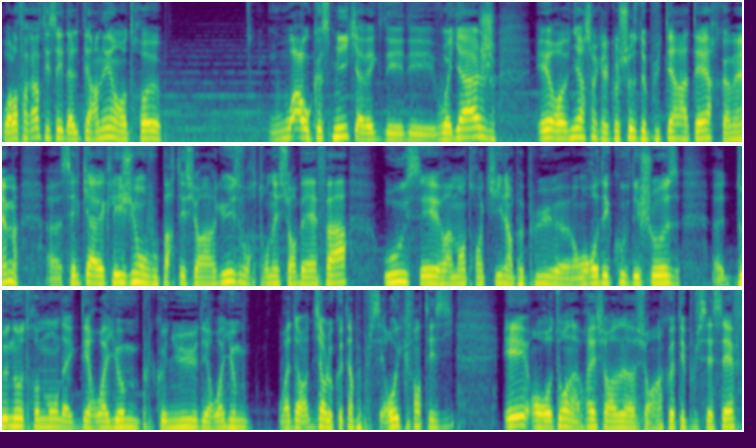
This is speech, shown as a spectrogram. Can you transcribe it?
World of Warcraft essaye d'alterner entre waouh cosmique avec des, voyages et revenir sur quelque chose de plus terre à terre quand même. Euh, c'est le cas avec Légion, vous partez sur Argus, vous retournez sur BFA, où c'est vraiment tranquille, un peu plus... Euh, on redécouvre des choses euh, de notre monde avec des royaumes plus connus, des royaumes, on va dire le côté un peu plus heroic fantasy. Et on retourne après sur, sur un côté plus SF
